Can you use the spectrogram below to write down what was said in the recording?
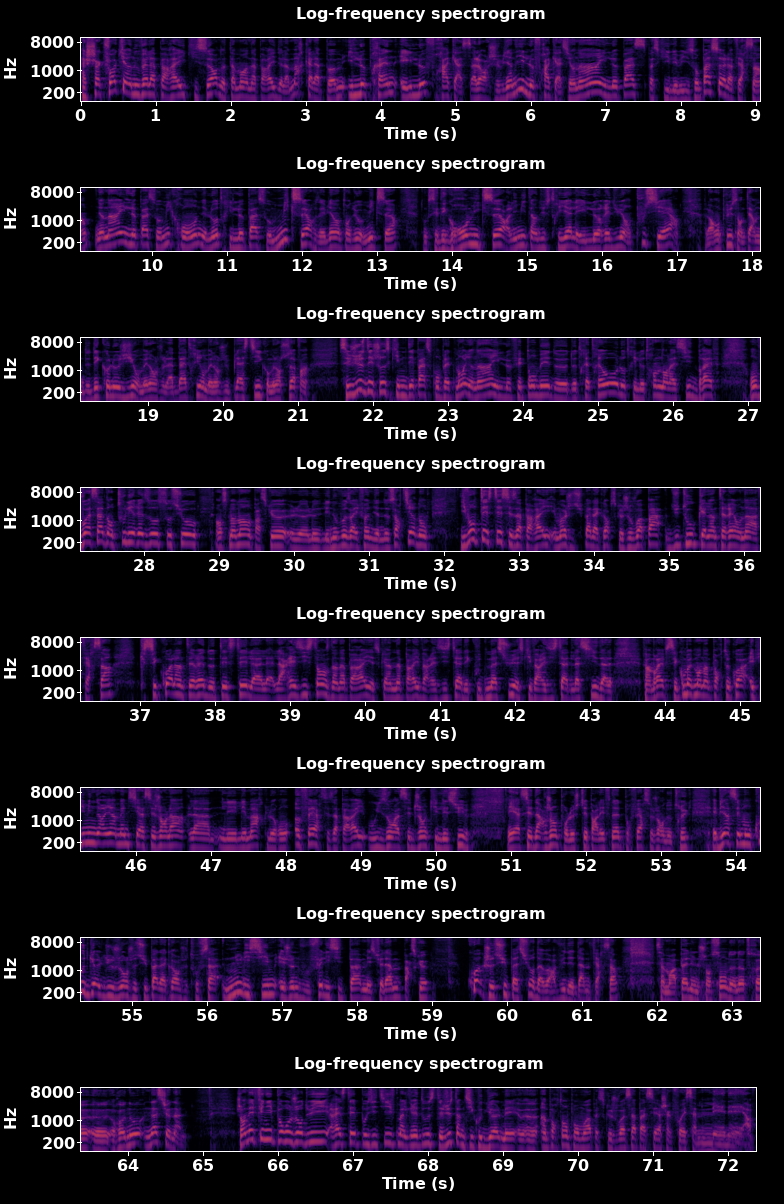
À chaque fois qu'il y a un nouvel appareil qui sort, notamment un appareil de la marque à la pomme, ils le prennent et ils le fracassent. Alors, je viens dire, ils le fracassent. Il y en a un, ils le passent parce qu'ils ils sont pas seuls à faire ça. Hein. Il y en a un, il le passe au micro-ondes, l'autre, il le passe au mixeur. Vous avez bien entendu, au mixeur. Donc, c'est des gros mixeurs, limite industriels, et il le réduit en poussière. Alors, en plus, en termes d'écologie, on mélange de la batterie, on mélange du plastique, on mélange tout ça. Enfin, c'est juste des choses qui me dépassent complètement. Il y en a un, il le fait tomber de, de très très haut, l'autre, il le trempe dans l'acide. Bref, on voit ça dans tous les réseaux sociaux en ce moment parce que les nouveaux iPhones viennent de sortir, donc ils vont tester ces appareils, et moi je suis pas d'accord, parce que je vois pas du tout quel intérêt on a à faire ça. C'est quoi l'intérêt de tester la, résistance d'un appareil? Est-ce qu'un appareil va résister à des coups de massue? Est-ce qu'il va résister à de l'acide? Enfin bref, c'est complètement n'importe quoi. Et puis mine de rien, même si à ces gens-là, les, marques leur ont offert ces appareils, où ils ont assez de gens qui les suivent, et assez d'argent pour le jeter par les fenêtres, pour faire ce genre de truc, eh bien c'est mon coup de gueule du jour, je suis pas d'accord, je trouve ça nullissime, et je ne vous félicite pas, messieurs, dames, parce que Quoique je suis pas sûr d'avoir vu des dames faire ça. Ça me rappelle une chanson de notre euh, Renault national. J'en ai fini pour aujourd'hui. Restez positif malgré tout. C'était juste un petit coup de gueule, mais euh, important pour moi parce que je vois ça passer à chaque fois et ça m'énerve.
